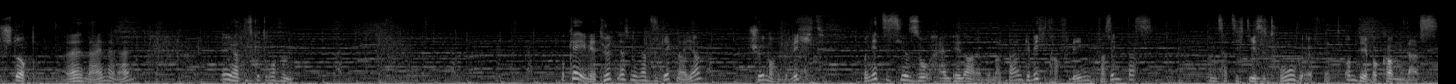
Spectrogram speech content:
Stopp. Äh, nein, nein, nein. Nee, hat es getroffen. Okay, wir töten erstmal den ganzen Gegner hier. Schön noch ein Gewicht. Und jetzt ist hier so ein Pedal. Wenn wir da ein Gewicht drauf legen, versinkt das. Und es hat sich diese Truhe geöffnet. Und wir bekommen das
